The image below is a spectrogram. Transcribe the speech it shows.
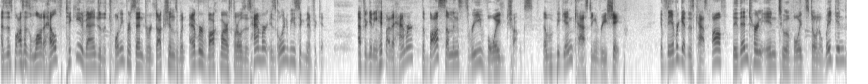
As this boss has a lot of health, taking advantage of the 20% reductions whenever Vokmar throws his hammer is going to be significant. After getting hit by the hammer, the boss summons three void chunks that will begin casting Reshape. If they ever get this cast off, they then turn into a Void Stone Awakened,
